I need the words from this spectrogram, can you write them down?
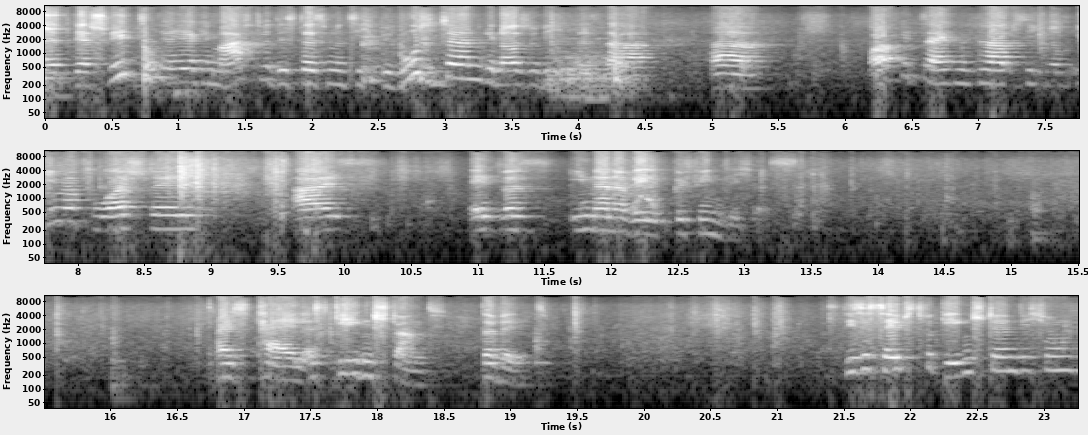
äh, der Schritt, der ja gemacht wird, ist, dass man sich Bewusstsein, genauso wie ich das da äh, aufgezeichnet habe, sich noch immer vorstellt als etwas in einer Welt Befindliches. als Teil, als Gegenstand der Welt. Diese Selbstvergegenständigung,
